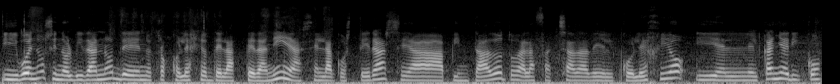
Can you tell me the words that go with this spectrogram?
y bueno, sin olvidarnos de nuestros colegios de las pedanías. En la costera se ha pintado toda la fachada del colegio y en el Cañarico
